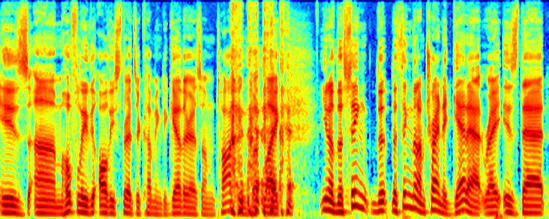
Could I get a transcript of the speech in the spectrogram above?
Is um hopefully the, all these threads are coming together as I'm talking but like you know the thing the, the thing that I'm trying to get at right is that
